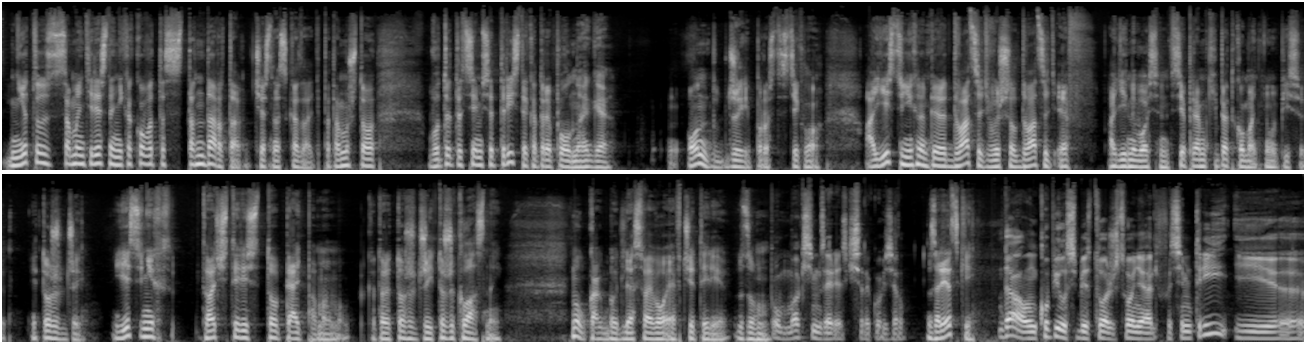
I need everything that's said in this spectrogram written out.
нету, самое интересное, никакого-то стандарта, честно сказать. Потому что вот этот 70-300, который полная Г, он G, просто стекло. А есть у них, например, 20 вышел, 20F 1.8. Все прям кипятком от него писают. И тоже G. Есть у них 2405, по-моему, который тоже G, тоже классный. Ну, как бы для своего F4 зум. По Максим Зарецкий себе такой взял. Зарецкий? Да, он купил себе тоже Sony Alpha 7 III, и, э,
